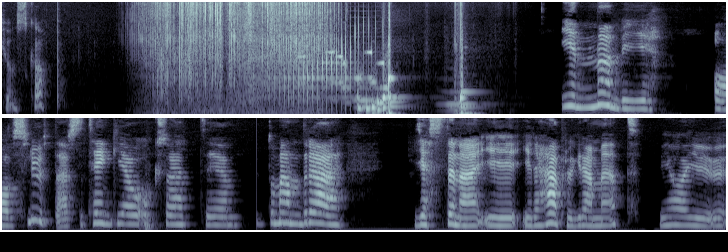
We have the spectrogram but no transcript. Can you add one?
kunskap. Innan vi avslutar så tänker jag också att eh, de andra gästerna i, i det här programmet, vi har ju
